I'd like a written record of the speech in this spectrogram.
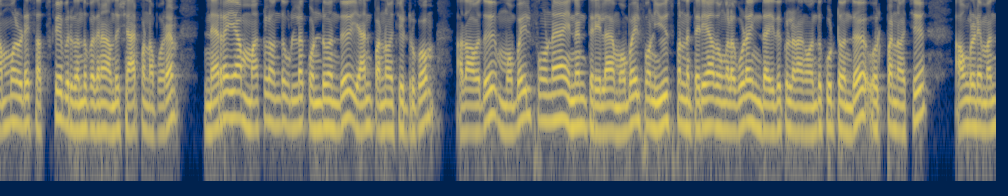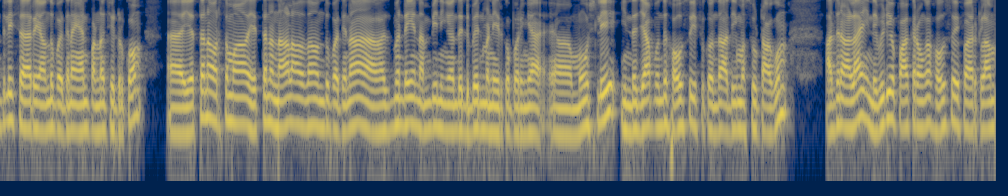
நம்மளுடைய சப்ஸ்கிரைபருக்கு வந்து பார்த்தீங்கன்னா வந்து ஷேர் பண்ண போகிறேன் நிறையா மக்களை வந்து உள்ளே கொண்டு வந்து ஏர்ன் பண்ண வச்சுட்ருக்கோம் அதாவது மொபைல் ஃபோனை என்னென்னு தெரியல. மொபைல் ஃபோன் யூஸ் பண்ண தெரியாதவங்கள கூட இந்த இதுக்குள்ளே நாங்கள் வந்து கூப்பிட்டு வந்து ஒர்க் பண்ண வச்சு அவங்களுடைய மந்த்லி சேலரியை வந்து பார்த்தீங்கன்னா ஏர்ன் பண்ண வச்சுட்ருக்கோம் எத்தனை வருஷமாக எத்தனை நாளாக தான் வந்து பார்த்தீங்கன்னா ஹஸ்பண்டையும் நம்பி நீங்கள் வந்து டிபெண்ட் பண்ணியிருக்க போகிறீங்க மோஸ்ட்லி இந்த ஜாப் வந்து ஹவுஸ் ஒய்ஃபுக்கு வந்து அதிகமாக சூட் ஆகும். அதனால் இந்த வீடியோ பார்க்குறவங்க ஹவுஸ் ஒய்ஃபாக இருக்கலாம்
